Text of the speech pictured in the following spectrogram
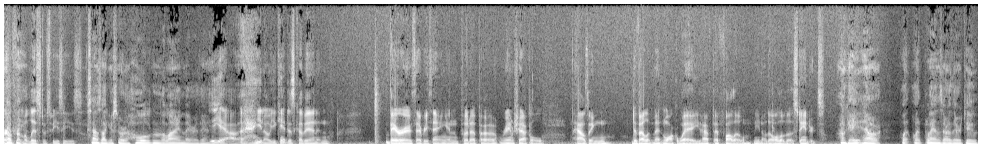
or Okay. from a list of species. sounds like you're sort of holding the line there. Then Yeah, you know, you can't just come in and bare earth everything and put up a ramshackle housing development and walk away. You have to follow, you know, the, all of those standards. okay. Now, what what plans are there to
